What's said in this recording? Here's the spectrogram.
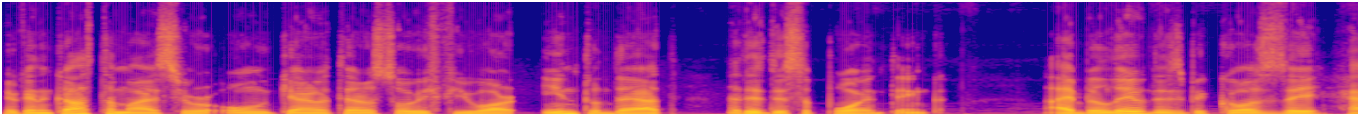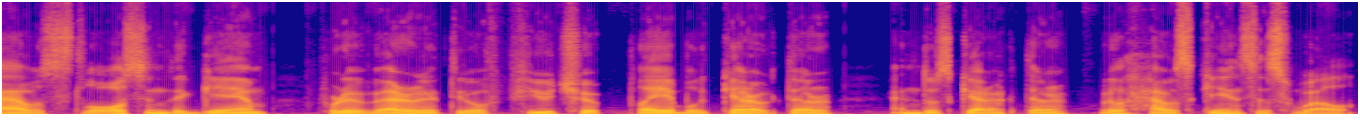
You can customize your own character so if you are into that, that is disappointing. I believe this because they have slots in the game for a variety of future playable character and those characters will have skins as well.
